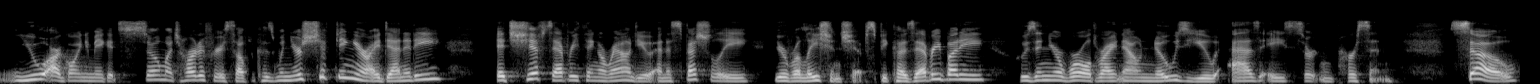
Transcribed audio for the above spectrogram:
you are going to make it so much harder for yourself because when you're shifting your identity, it shifts everything around you and especially your relationships because everybody who's in your world right now knows you as a certain person. So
